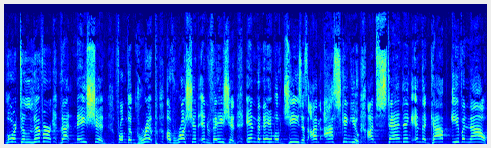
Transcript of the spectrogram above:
Lord, deliver that nation from the grip of Russian invasion in the name of Jesus. I'm asking you, I'm standing in the gap even now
